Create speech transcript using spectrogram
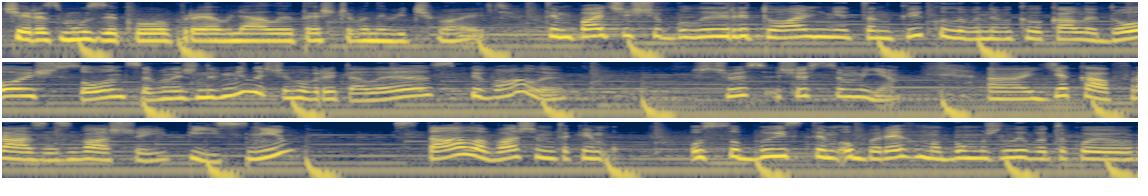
через музику проявляли те, що вони відчувають. Тим паче, що були ритуальні танки, коли вони викликали дощ, сонце. Вони ж не вміли ще говорити, але співали. Щось, щось в цьому є. Е, яка фраза з вашої пісні стала вашим таким особистим оберегом, або, можливо, такою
